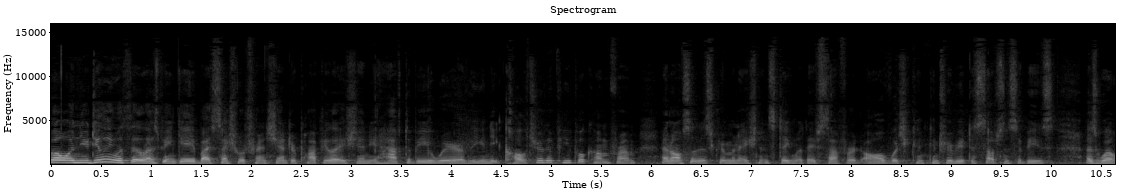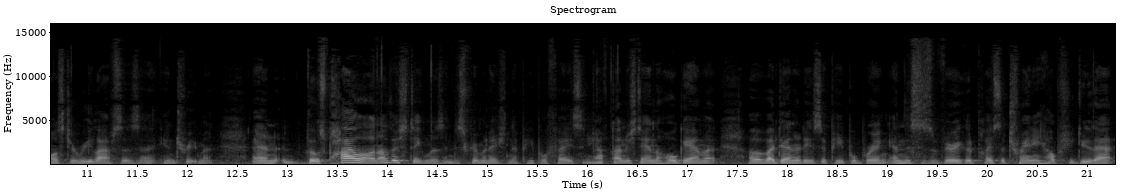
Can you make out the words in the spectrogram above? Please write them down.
Well, when you're dealing with the lesbian, gay, bisexual, transgender population, you have to be aware of the unique culture that people come from and also the discrimination and stigma they've suffered, all of which can contribute to substance abuse as well as to relapses in treatment. And those pile on other stigmas and discrimination that people face. And you have to understand the whole gamut of identities that people bring. And this is a very good place. The training helps you do that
